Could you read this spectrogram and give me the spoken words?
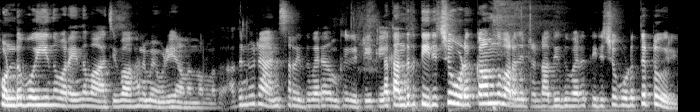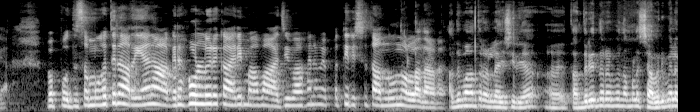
കൊണ്ടുപോയി എന്ന് പറയുന്ന വാജിവാഹനം എവിടെയാണെന്നുള്ളത്. അതിനൊരു ആൻസർ ഇതുവരെ നമുക്ക് കിട്ടിയിട്ടില്ല. തന്ത്രി തിരിച്ചു കൊടുക്കാം എന്ന് പറഞ്ഞിട്ടുണ്ട്. അത് ഇതുവരെ തിരിച്ചു കൊടുത്തിട്ടുമില്ല. അപ്പൊ പൊതുസമൂഹത്തിന് അറിയാൻ ആഗ്രഹമുള്ള ഒരു കാര്യം ആ വാജിവാഹനം എപ്പോൾ തിരിച്ചു തന്നു എന്നുള്ളതാണ്. അത് മാത്രമല്ല ഐശ്വര്യ ഏഹ് തന്ത്രി എന്ന് പറയുമ്പോൾ നമ്മൾ ശബരിമല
